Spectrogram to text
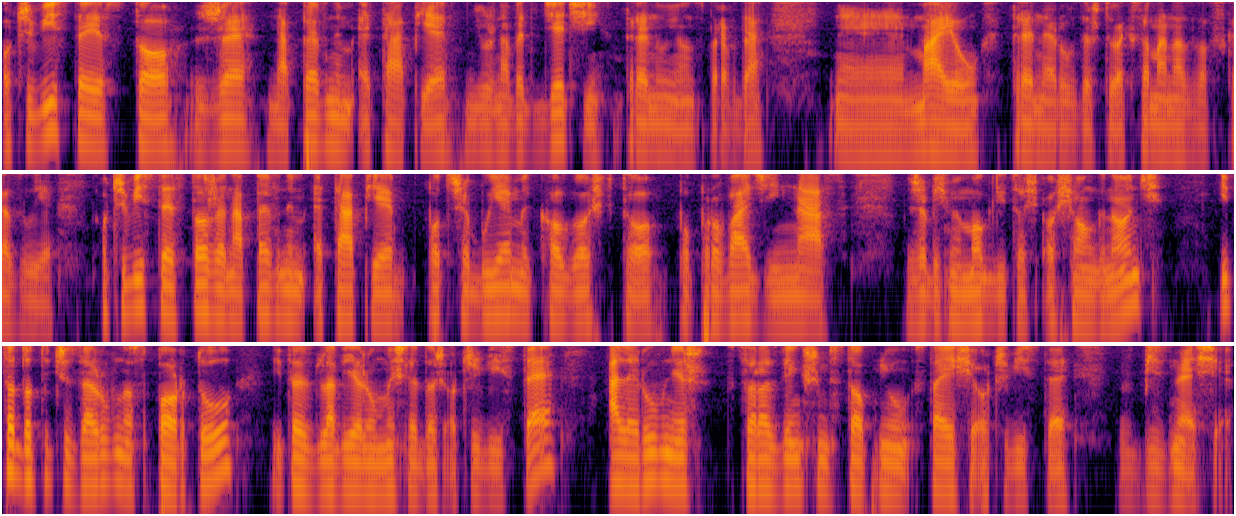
oczywiste jest to, że na pewnym etapie, już nawet dzieci trenując, prawda, e, mają trenerów, zresztą jak sama nazwa wskazuje. Oczywiste jest to, że na pewnym etapie potrzebujemy kogoś, kto poprowadzi nas, żebyśmy mogli coś osiągnąć i to dotyczy zarówno sportu, i to jest dla wielu, myślę, dość oczywiste, ale również w coraz większym stopniu staje się oczywiste w biznesie.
